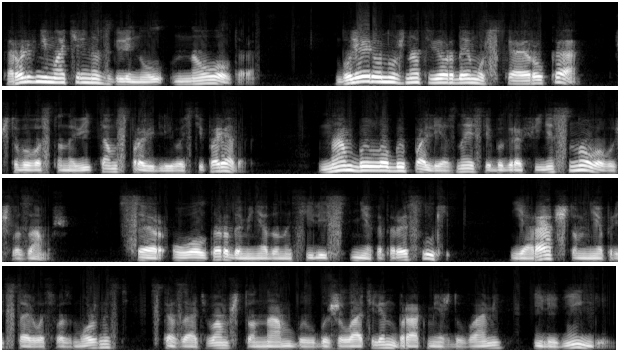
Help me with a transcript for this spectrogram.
Король внимательно взглянул на Уолтера. Булейру нужна твердая мужская рука, чтобы восстановить там справедливость и порядок. Нам было бы полезно, если бы графиня снова вышла замуж. Сэр Уолтер, до меня доносились некоторые слухи. Я рад, что мне представилась возможность сказать вам, что нам был бы желателен брак между вами и леди.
